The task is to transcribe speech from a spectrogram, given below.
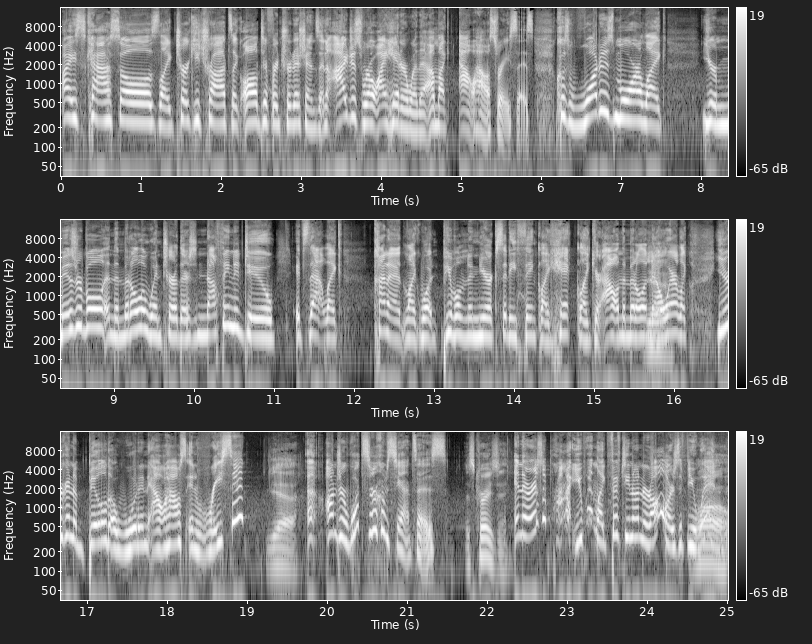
ice castles, like turkey trots, like all different traditions. And I just wrote, I hit her with it. I'm like, outhouse races. Because what is more like, you're miserable in the middle of winter. There's nothing to do. It's that like kind of like what people in New York City think like hick, like you're out in the middle of Yeah. nowhere. Like you're gonna build a wooden outhouse and race it Yeah, Uh, under what circumstances? it's crazy. And there is a prize. You win like fifteen hundred dollars if you Whoa.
